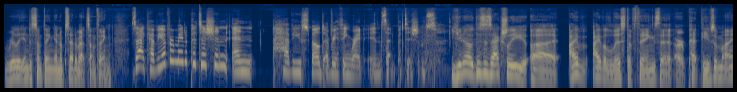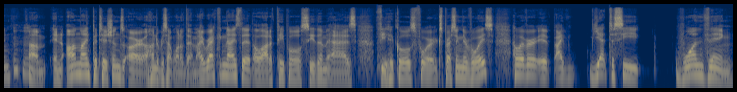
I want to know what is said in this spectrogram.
really into something and upset about something. Zach, have you ever made a petition and have you spelled everything right in said petitions? You know, this is actually uh, I've I have a list of things that are pet peeves of mine, mm-hmm. um, and online petitions are 100 percent one of them. I recognize that a lot of people see them as vehicles for expressing their voice. However, if I've yet to see one thing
